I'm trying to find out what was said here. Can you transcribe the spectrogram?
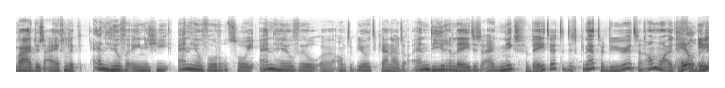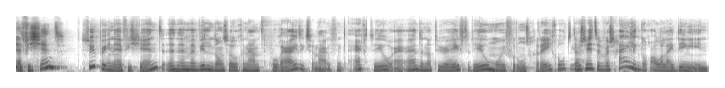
Waar dus eigenlijk en heel veel energie en heel veel rotzooi en heel veel eh, antibiotica nou, en dierenleed. Dus eigenlijk niks verbeterd. Het is knetterduur. Het zijn allemaal uit de Heel fabriek. inefficiënt. Super inefficiënt. En, en we willen dan zogenaamd vooruit. Ik zeg, nou, ik vind het echt heel erg. De natuur heeft het heel mooi voor ons geregeld. Daar zitten waarschijnlijk nog allerlei dingen in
